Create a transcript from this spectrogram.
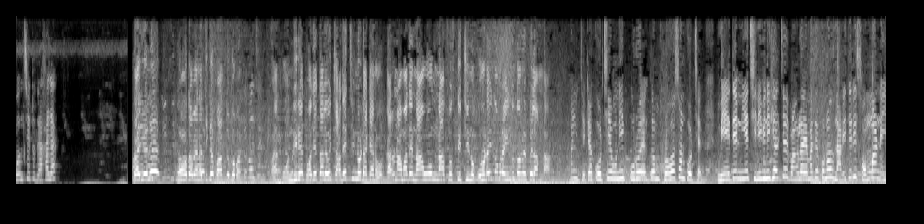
বলছে একটু দেখা যাক। তাই এলে? মমতা ব্যানার্জিকে হ্যাঁ মন্দিরে ধ্বজে তাহলে ওই চাঁদের চিহ্নটা কেন? কারণ আমাদের না ওং না স্বস্তির চিহ্ন কোনোটাই তো আমরা হিন্দু ধর্মে পেলাম না। মানে যেটা করছে উনি পুরো একদম প্রহসন করছেন। মেয়েদের নিয়ে ছিনিবিনি খেলছে বাংলায় আমাদের কোনো নারীদেরই সম্মান নেই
